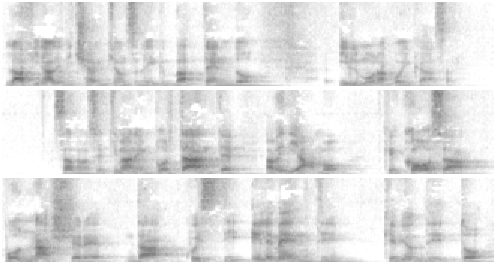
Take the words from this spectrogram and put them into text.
la finale di Champions League battendo il Monaco in casa stata una settimana importante, ma vediamo che cosa può nascere da questi elementi che vi ho detto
